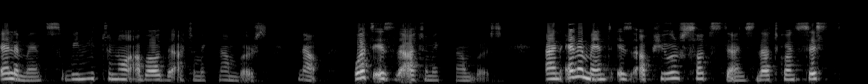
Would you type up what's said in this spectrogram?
elements, we need to know about the atomic numbers. Now, what is the atomic numbers? An element is a pure substance that consists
